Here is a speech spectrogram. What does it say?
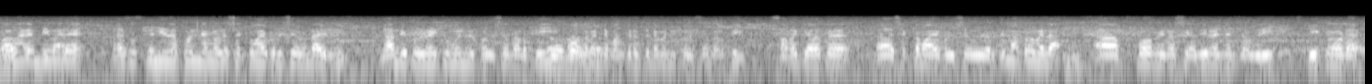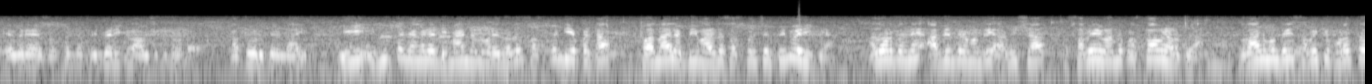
പതിനാല് എം പിമാരെ സസ്പെൻഡ് ചെയ്തപ്പോൾ ഞങ്ങളുടെ ശക്തമായ പ്രതിഷേധം ഉണ്ടായിരുന്നു. ഗാന്ധി പ്രതിമയ്ക്ക് മുന്നിൽ പ്രതിഷേധം നടത്തി പാർലമെന്റ് മന്ദിരത്തിന്റെ മുന്നിൽ പ്രതിഷേധം നടത്തി സഭയ്ക്കകത്ത് ശക്തമായ പ്രതിഷേധം ഉയർത്തി. മാത്രമല്ല ഫോർ ലീഡർ ശ്രീ അധീർ രഞ്ജൻ ചൗധരി സ്പീക്കറോട് എതിരെ സസ്പെൻഷൻ പിൻവലിക്കണം ആവശ്യപ്പെട്ടുകൊണ്ട് കത്ത് കൊടുക്കുകയുണ്ടായി. ഈ ഇന്നത്തെ ഞങ്ങളുടെ ഡിമാൻഡ് എന്ന് പറയുന്നത് സസ്പെൻഡ് ചെയ്യപ്പെട്ട പതിനാല് എം പിമാരുടെ സസ്പെൻഷൻ പിൻവലിക്കുക. അതോടൊപ്പം തന്നെ ആഭ്യന്തരമന്ത്രി അമിത്ഷാ സഭയിൽ വന്ന് പ്രസ്താവന നടത്തുക. പ്രധാനമന്ത്രി സഭയ്ക്ക് പുറത്ത്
